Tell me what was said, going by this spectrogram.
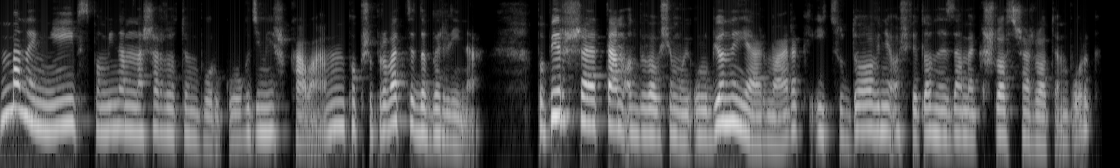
ma najmniej wspominam na Charlottenburgu, gdzie mieszkałam po przeprowadzce do Berlina. Po pierwsze, tam odbywał się mój ulubiony jarmark i cudownie oświetlony zamek Schloss Charlottenburg,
